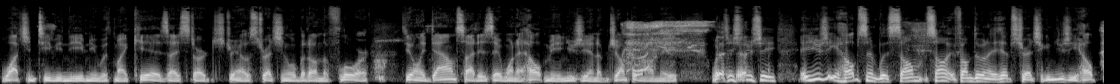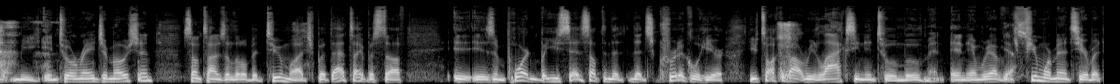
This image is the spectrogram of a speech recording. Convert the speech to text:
watching TV in the evening with my kids, I start you know stretching a little bit on the floor. The only downside is they want to help me and usually end up jumping on me, which is usually it usually helps them with some some. If I'm doing a hip stretch, it can usually help me into a range of motion. Sometimes a little bit too much, but that type of stuff is important. But you said something that, that's critical here. You talk about relaxing into a movement, and, and we have yes. a few more minutes here. But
